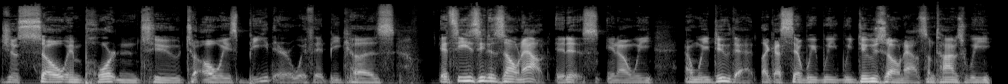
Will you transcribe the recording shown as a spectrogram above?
just so important to to always be there with it because it's easy to zone out. It is, you know, we, and we do that. Like I said, we, we, we do zone out. Sometimes we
